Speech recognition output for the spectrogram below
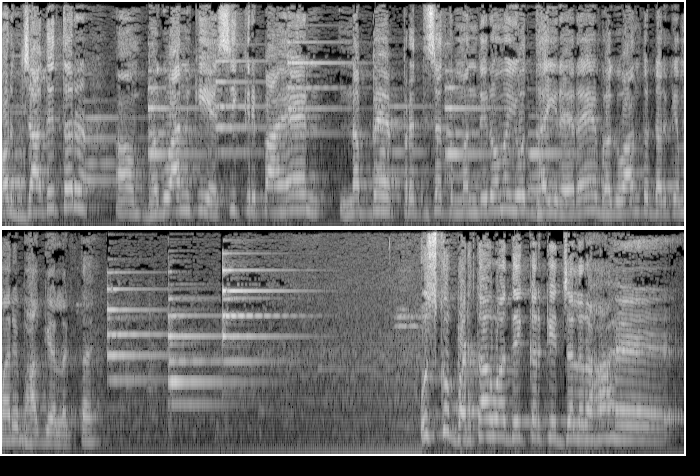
और ज़्यादातर भगवान की ऐसी कृपा है, नब्बे प्रतिशत मंदिरों में योद्धा ही रह रहे हैं, भगवान तो डर के मारे भाग गया लगता है। उसको बढ़ता हुआ देख करके जल रहा है।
